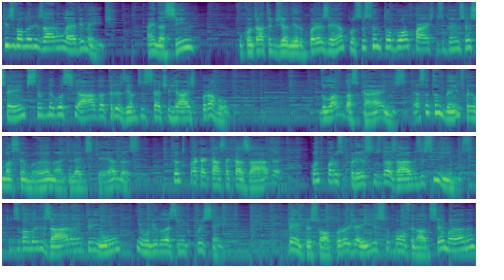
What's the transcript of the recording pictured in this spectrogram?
que desvalorizaram levemente. Ainda assim, o contrato de janeiro, por exemplo, sustentou boa parte dos ganhos recentes, sendo negociado a 307 reais por arroba. Do lado das carnes, essa também foi uma semana de leves quedas, tanto para a carcaça casada quanto para os preços das aves e suínos, que desvalorizaram entre 1 e 1,5%. Bem, pessoal, por hoje é isso. Bom final de semana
